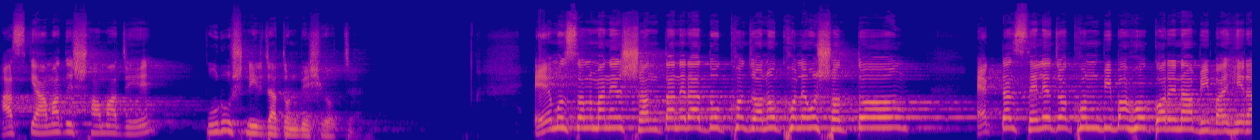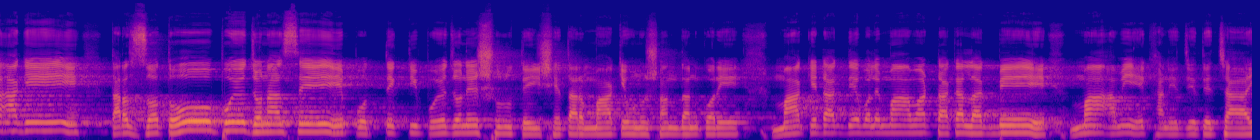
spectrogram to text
আজকে আমাদের সমাজে পুরুষ নির্যাতন বেশি হচ্ছে। এ মুসলমানের সন্তানেরা দুঃখজনক হলেও সত্য। একটা ছেলে যখন বিবাহ করে না বিবাহের আগে, তার যত প্রয়োজন আছে, প্রত্যেকটি প্রয়োজনের শুরুতেই সে তার মাকে অনুসন্ধান করে। মাকে ডাক দিয়ে বলে, মা, আমার টাকা লাগবে। মা, আমি এখানে যেতে চাই।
